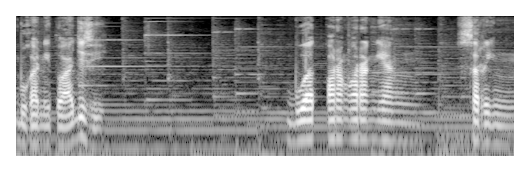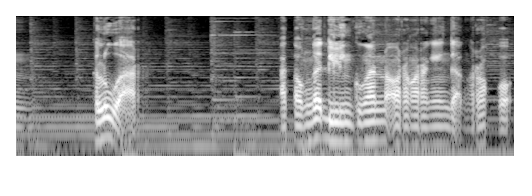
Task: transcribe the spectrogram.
bukan itu aja sih. Buat orang-orang yang sering keluar atau enggak di lingkungan orang-orang yang enggak ngerokok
